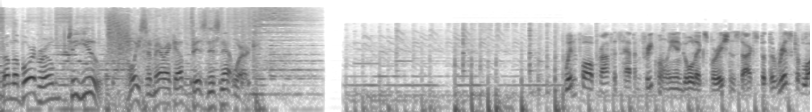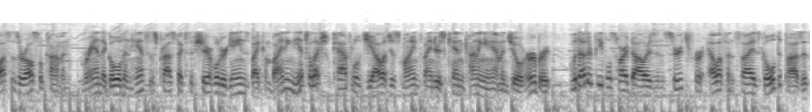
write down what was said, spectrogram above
From the boardroom to you, Voice America Business Network. Windfall profits happen frequently in gold exploration stocks, but the risk of losses are also common. Miranda Gold enhances prospects of shareholder gains by combining the intellectual capital of geologists, mine finders Ken Cunningham and Joe Herbert with other people's hard dollars in search for elephant-sized gold deposits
